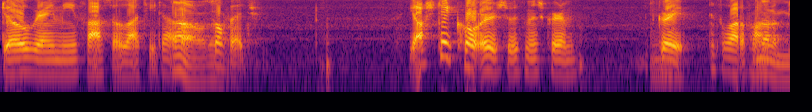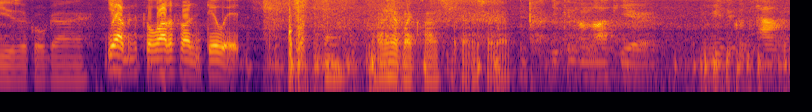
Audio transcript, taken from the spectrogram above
Do, re, mi, fa, sol, la, ti, do. Oh, that- Solfege. Y'all should take chorus with Miss Krim. It's great. It's a lot of fun. I'm not a musical guy. yeah, but it's a lot of fun. Do it. I already have my classes kind of set up. you can unlock your musical talent.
